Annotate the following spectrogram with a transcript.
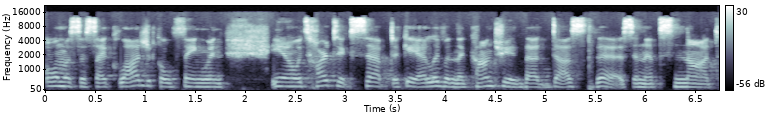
almost a psychological thing when, you know, it's hard to accept. Okay, I live in a country that does this, and it's not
